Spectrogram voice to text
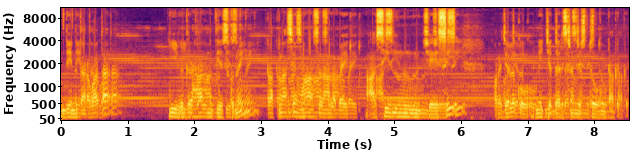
దీని తర్వాత ఈ విగ్రహాలను తీసుకుని రత్నసింహాసనాలపై ఆసీనులను చేసి ప్రజలకు నిత్య దర్శనం ఇస్తూ ఉంటారు.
